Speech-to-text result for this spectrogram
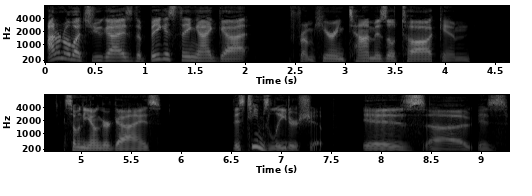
I don't know about you guys. The biggest thing I got from hearing Tom Izzo talk and some of the younger guys, this team's leadership is uh, is.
